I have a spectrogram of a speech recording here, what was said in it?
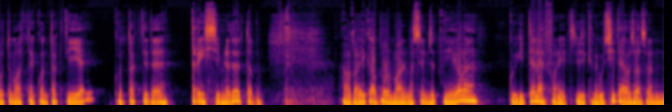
automaatne kontakti, kontaktide trace imine töötab. aga igal pool maailmas see ilmselt nii ei ole, kuigi telefonid sihuke nagu side osas on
